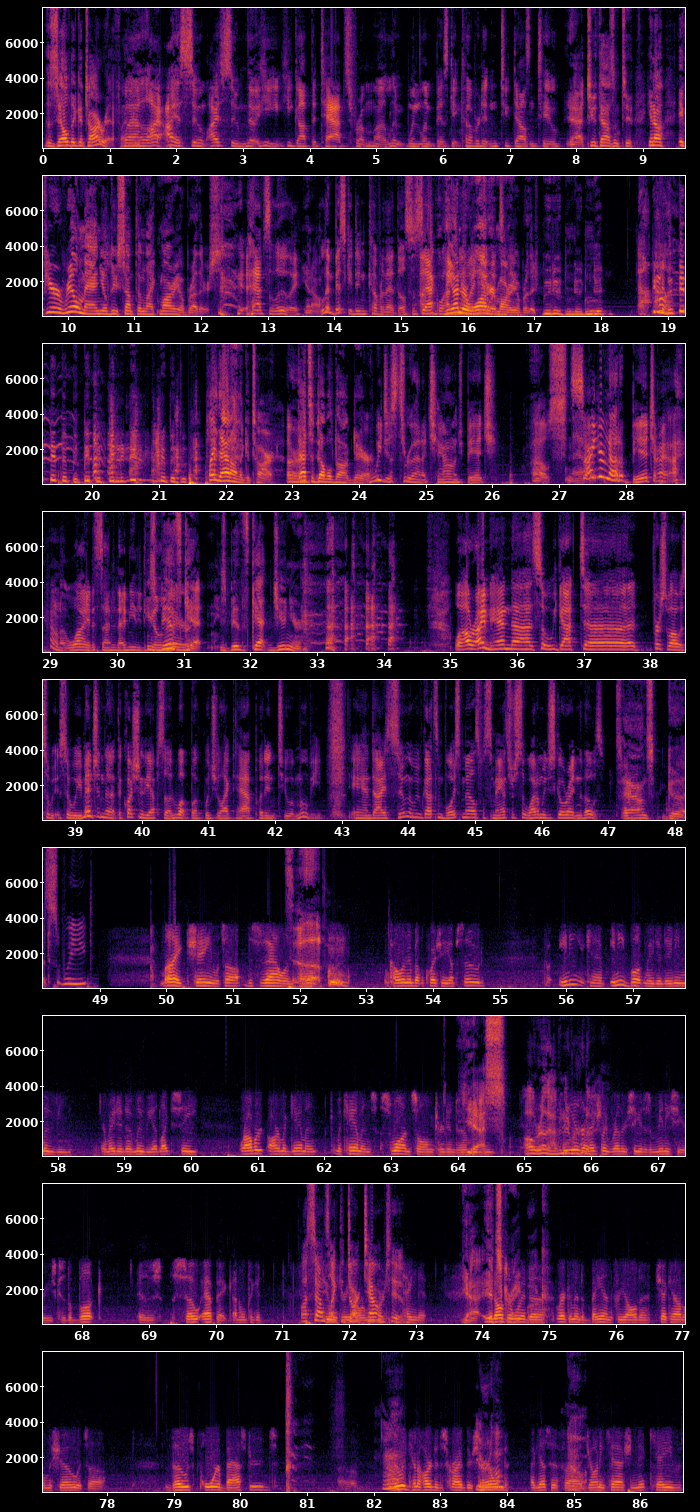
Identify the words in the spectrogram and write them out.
the Zelda guitar riff? I mean, well, I, I assume I assume that he he got the tabs from uh, Limp, when Limp Bizkit covered it in 2002. yeah, 2002. You know, if you're a real man, you'll do something like Mario Brothers, Absolutely. You know. Limp Bizkit didn't cover that though. So Zach will have the no underwater in Mario. Brothers. Play that on the guitar. Right. That's a double dog dare. We just threw out a challenge, bitch. Oh snap! Sorry, you're not a bitch. I, I don't know why I decided I needed to He's go there. Bizkit. He's Bizkit Junior. Well, all right, man. Uh, so we got uh, first of all, so we, so we mentioned the the question of the episode: What book would you like to have put into a movie? And I assume that we've got some voicemails with some answers. So why don't we just go right into those? Sounds good. Sweet. Mike, Shane, what's up? This is Alan. What's up? I'm calling in about the question of the episode. Any can have any book made into any movie or made into a movie. I'd like to see Robert R. McGammon, McCammon's Swan Song turned into a Yes. Oh, really? I've movie. Never heard I'd actually it. rather see it as a miniseries because the book is so epic. I don't think it. Well, it sounds like the Dark Tower movie too. Contain it. Yeah, it's a also wanted book. to recommend a band for y'all to check out on the show. It's uh, Those Poor Bastards. Uh, really kind of hard to describe their sound. I guess if uh, No. Johnny Cash and Nick Cave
